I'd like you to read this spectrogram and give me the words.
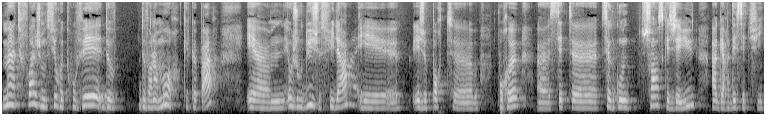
maintes fois, je me suis retrouvée devant la mort quelque part. Et, euh, aujourd'hui, je suis là et, je porte euh, pour eux euh, cette chance que j'ai eue à garder cette fille.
